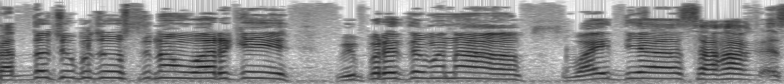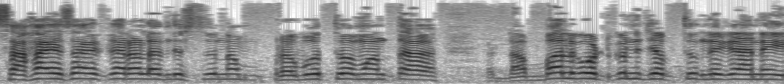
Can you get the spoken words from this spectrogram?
పెద్ద చూపు చూస్తున్నాం వారికి. విపరీతమైన వైద్య సహా సహాయ సహకారాలు అందిస్తున్నాం. ప్రభుత్వం అంతా డబ్బాలు కొట్టుకుని చెప్తుంది కానీ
